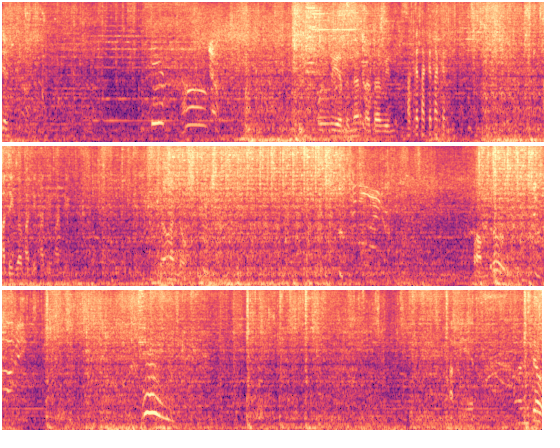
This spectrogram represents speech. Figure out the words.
ya. Oh, iya benar kata Win. Sakit sakit sakit. Mati gua mati mati mati. Jangan dong. Pam terus. Anjir.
